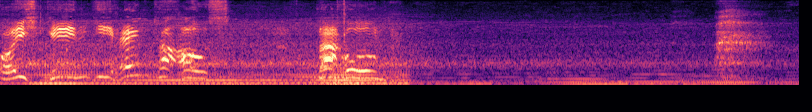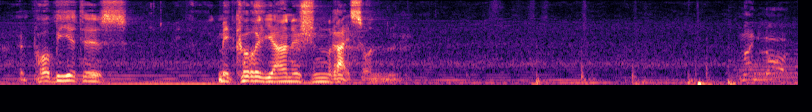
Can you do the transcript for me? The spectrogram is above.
Euch gehen die Henker aus. Warum? Probiert es mit korellianischen Reishunden. Mein Lord.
